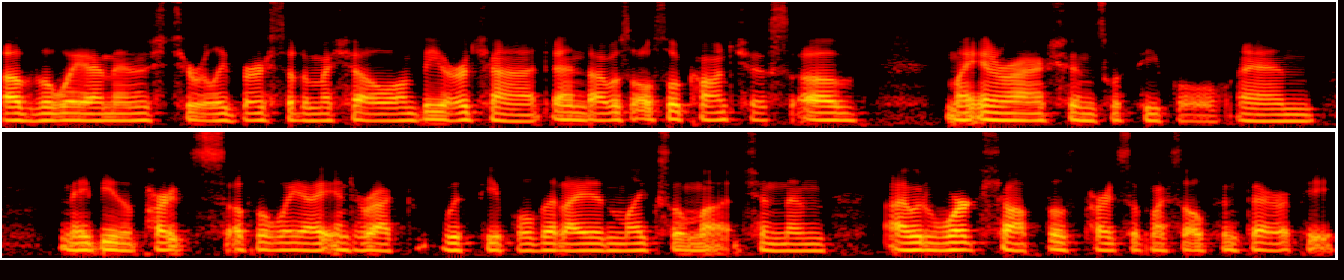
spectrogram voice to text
of the way I managed to really burst out of my shell on VR chat. And I was also conscious of my interactions with people and maybe the parts of the way I interact with people that I didn't like so much. And then I would workshop those parts of myself in therapy.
